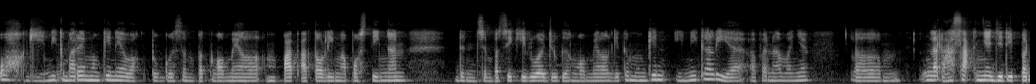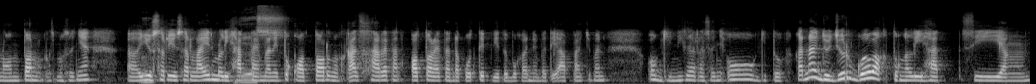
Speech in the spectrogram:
wah gini kemarin mungkin ya waktu gue sempet ngomel 4 atau 5 postingan dan sempet si Kilua juga ngomel gitu mungkin ini kali ya apa namanya em, ngerasanya jadi penonton. Maksudnya eh, user-user lain melihat Yes. timeline itu kotor kasarnya kotor ya tanda kutip gitu bukannya berarti apa. Cuman oh gini kan rasanya oh gitu. Karena jujur gue waktu ngelihat si yang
